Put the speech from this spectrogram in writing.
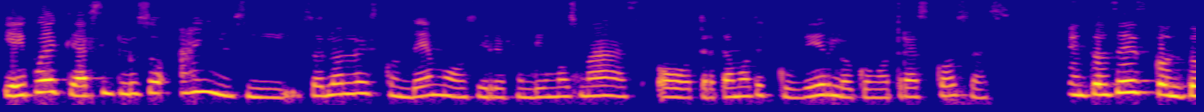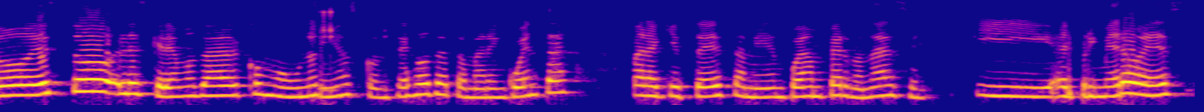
y ahí puede quedarse incluso años y solo lo escondemos y refundimos más o tratamos de cubrirlo con otras cosas. Entonces, con todo esto, les queremos dar como unos pequeños consejos a tomar en cuenta para que ustedes también puedan perdonarse. Y el primero es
